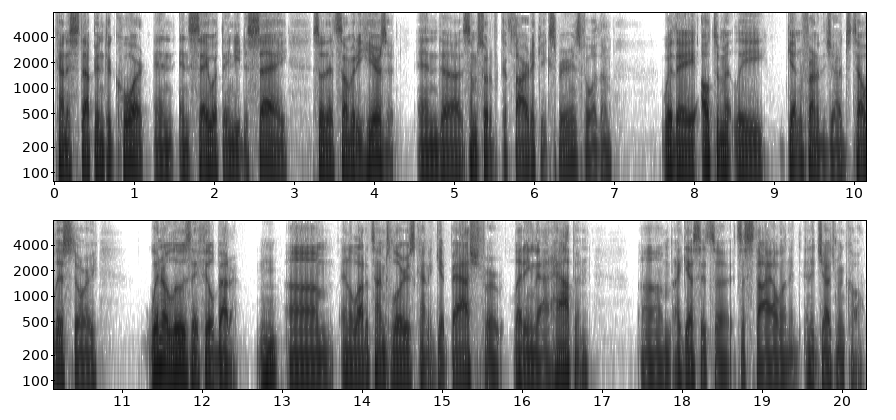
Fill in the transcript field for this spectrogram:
kind of step into court and and say what they need to say so that somebody hears it, and uh, some sort of cathartic experience for them, where they ultimately get in front of the judge, tell their story, win or lose, they feel better. Um, and a lot of times lawyers kind of get bashed for letting that happen. Um, I guess it's a it's a style and a, and a judgment call.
